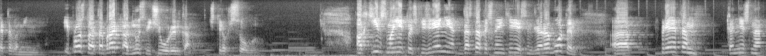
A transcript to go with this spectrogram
этого минимума. И просто отобрать одну свечу у рынка, 4-часовую. Актив, с моей точки зрения, достаточно интересен для работы. А, при этом Конечно,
